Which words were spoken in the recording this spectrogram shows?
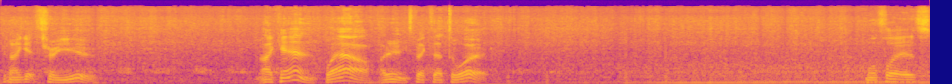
Can I get through you? I can. Wow, I didn't expect that to work. More flares.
